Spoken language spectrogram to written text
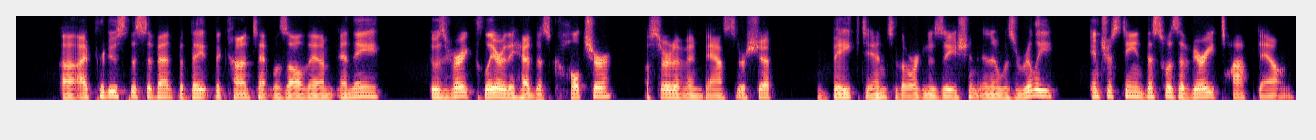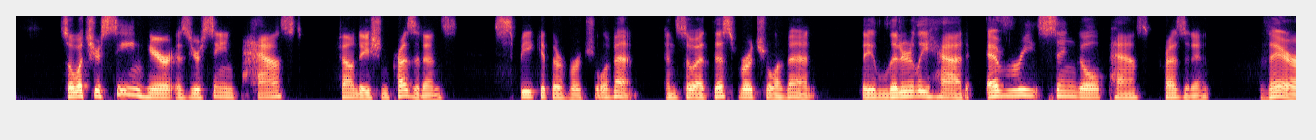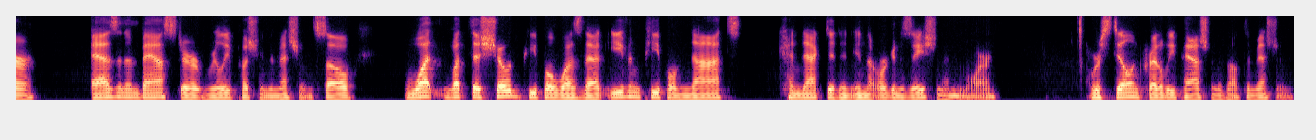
uh, I produced this event, but they the content was all them, and they it was very clear they had this culture of sort of ambassadorship baked into the organization, and it was really interesting. This was a very top down. So what you're seeing here is you're seeing past foundation presidents speak at their virtual event, and so at this virtual event, they literally had every single past president there as an ambassador, really pushing the mission. So what what this showed people was that even people not connected and in the organization anymore were still incredibly passionate about the mission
